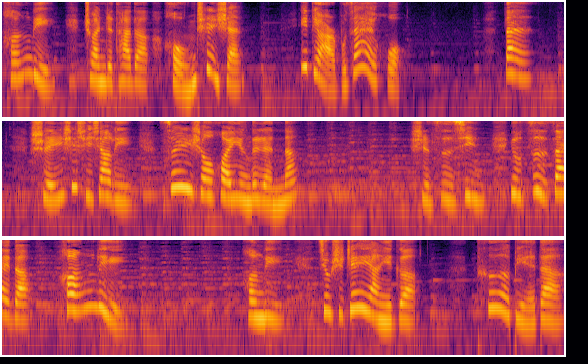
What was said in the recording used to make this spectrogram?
亨利穿着他的红衬衫，一点儿不在乎。但，谁是学校里最受欢迎的人呢？是自信又自在的亨利。亨利就是这样一个特别的、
